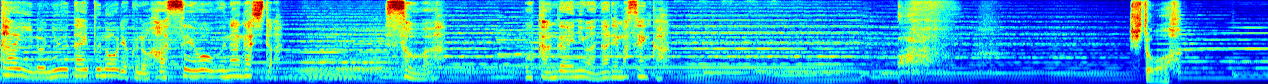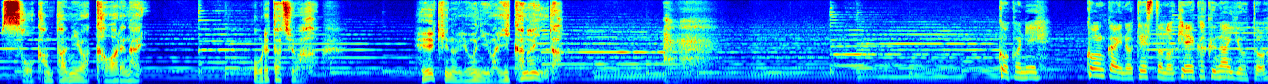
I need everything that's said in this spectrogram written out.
大尉のニュータイプ能力の発生を促した。そうはお考えにはなれませんか？人はそう簡単には変われない。俺たちは兵器のようにはいかないんだ。ここに今回のテストの計画概要と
